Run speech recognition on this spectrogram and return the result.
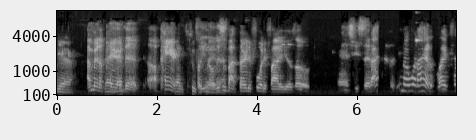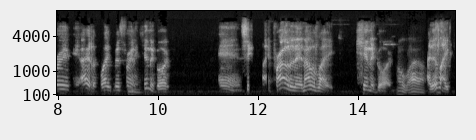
yeah. I met a That- parent that a parent So, you know, this out. is about 30, 45 years old. And she said, I, you know what? I had a black friend. I had a black best friend in kindergarten. And she was like proud of that. And I was like, kindergarten. Oh wow, Like, that's like few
